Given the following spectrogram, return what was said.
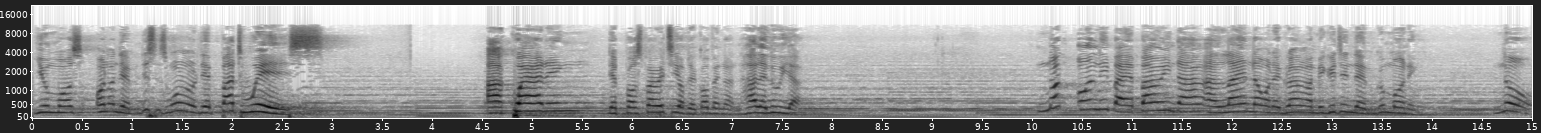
You must honor them. This is one of the pathways acquiring the prosperity of the covenant. Hallelujah. Not only by bowing down and lying down on the ground and be greeting them, good morning. No,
